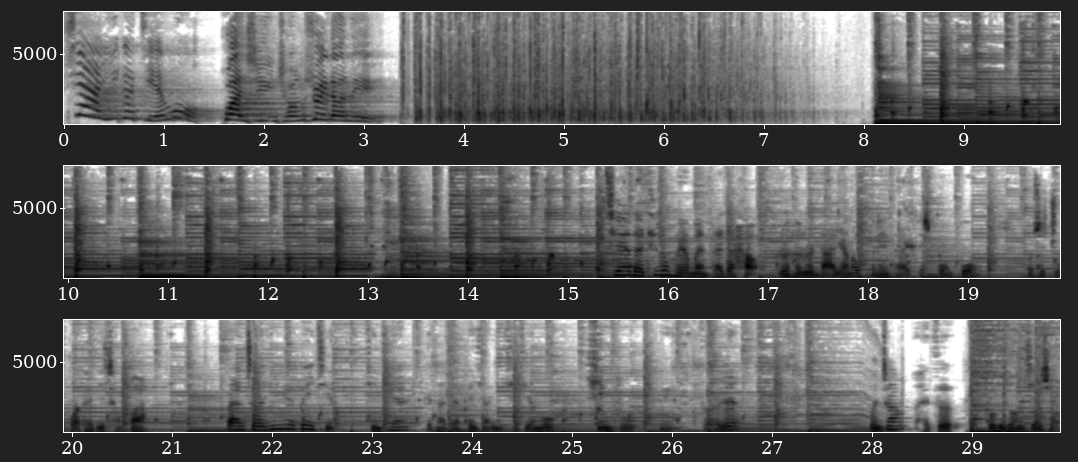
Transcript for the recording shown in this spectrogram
下一个节目，唤醒沉睡的你。亲爱的听众朋友们，大家好！润和润达养老普电台开始广播，我是主播太极陈化。伴着音乐背景，今天跟大家分享一期节目《幸福与责任》。文章来自傅佩荣先生。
